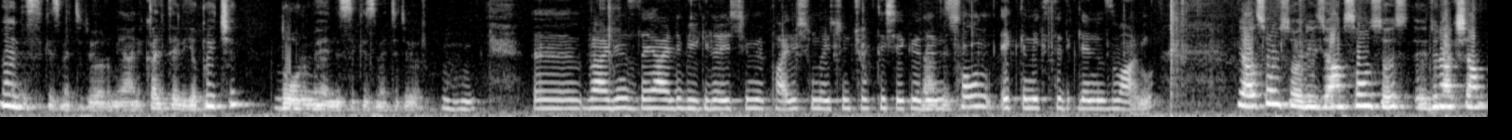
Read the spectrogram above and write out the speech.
Mühendislik hizmeti diyorum yani kaliteli yapı için doğru mühendislik hizmeti diyorum. Hı hı. E, verdiğiniz değerli bilgiler için ve paylaşımlar için çok teşekkür ederim. teşekkür Son eklemek istedikleriniz var mı? Ya son söyleyeceğim son söz. e, Dün akşam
